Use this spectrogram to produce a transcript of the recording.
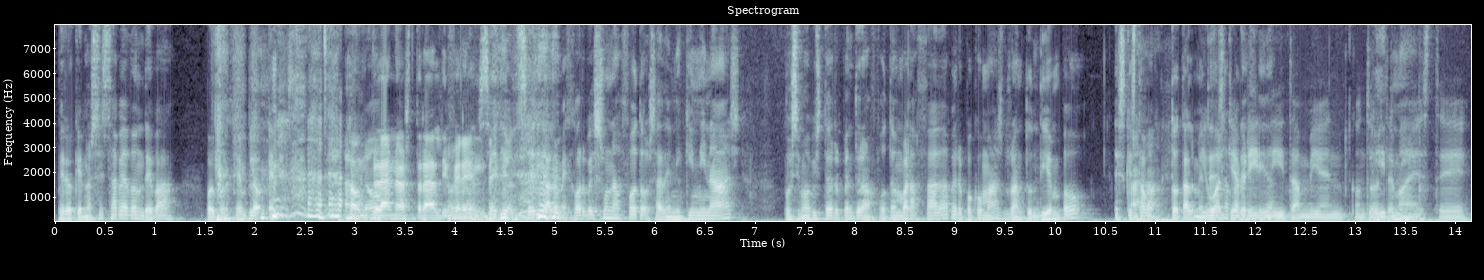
Pero que no se sabe a dónde va. Pues, por ejemplo... en- A un No, plano astral no, no, diferente. en serio, en serio. A lo mejor ves una foto, o sea, de Nicki Minaj, pues hemos visto de repente una foto embarazada, pero poco más. Durante un tiempo es que estaba totalmente Igual que. Britney también, con todo el tema este.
